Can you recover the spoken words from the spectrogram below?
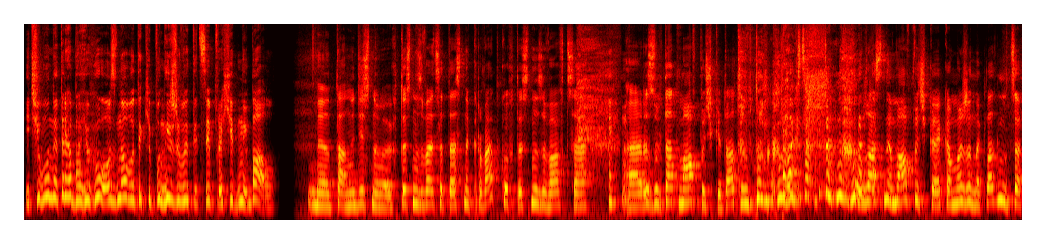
і чому не треба його знову таки понижувати цей прохідний бал. Е, та ну дійсно хтось називає це тест на креветку, хтось називав це результат мавпочки. Та тобто, коли власне мавпочка, яка може накладати, ну, це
